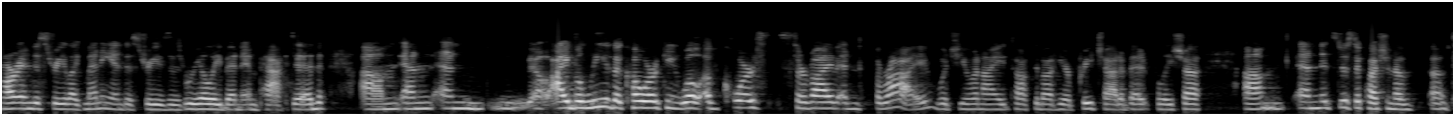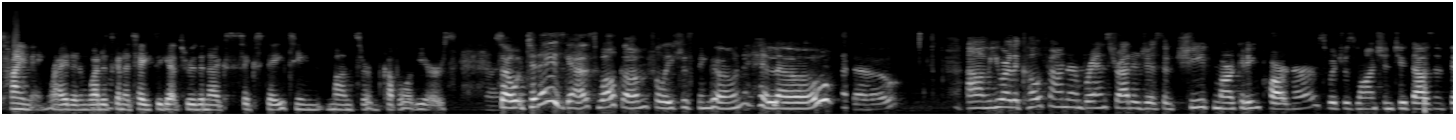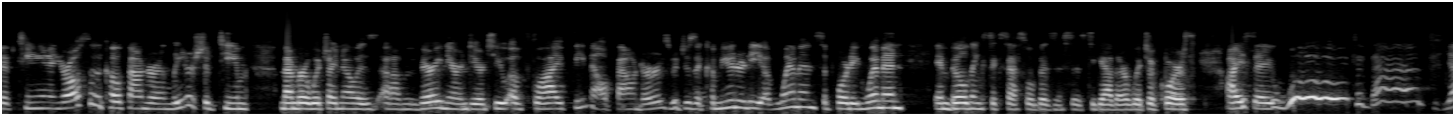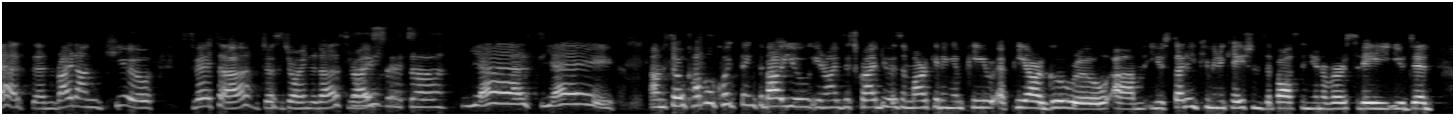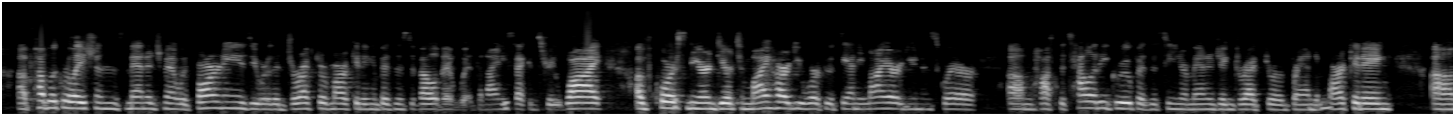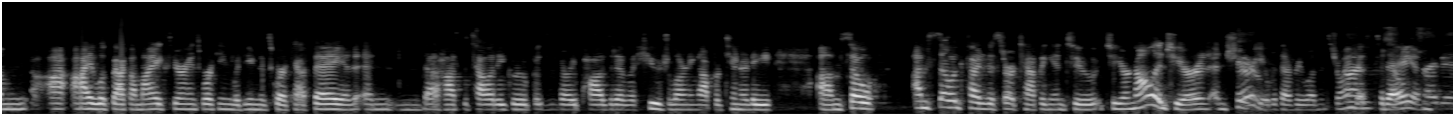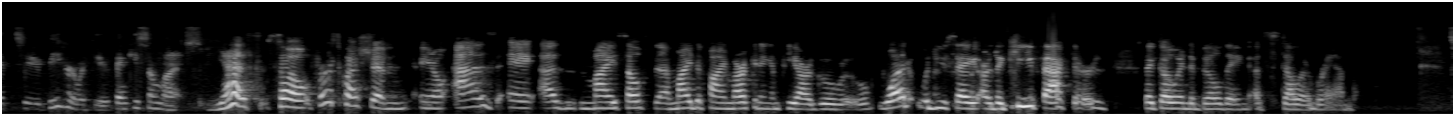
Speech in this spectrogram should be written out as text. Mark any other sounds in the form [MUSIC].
Our industry, like many industries, has really been impacted. Um, and and you know, I believe that co-working will, of course, survive and thrive, which you and I talked about here pre-chat a bit, Felicia. Um, and it's just a question of, of timing, right? And what it's going to take to get through the next six to 18 months or a couple of years. Right. So today's guest, welcome, Felicia Stingone. Hello. Hello. Um, you are the co-founder and brand strategist of Chief Marketing Partners, which was launched in 2015, and you're also the co-founder and leadership team member, which I know is um, very near and dear to you, of Fly Female Founders, which is a community of women supporting women in building successful businesses together, which of course I say, woo to that. Yes. And right on cue, Sveta just joined us, right? Hi, Sveta. Yes, yay. Um, so a couple of quick things about you. You know, I've described you as a marketing and P- a PR guru. Um, you studied communications at Boston University. You did uh, public relations management with Barney's. You were the director of marketing and business development with the 92nd Street Y. Of course, near and dear to my heart, you worked with Danny Meyer at Union Square um, Hospitality Group as a senior managing director of brand and marketing. Um, I, I, look back on my experience working with Union Square Cafe, and, and that hospitality group is very positive, a huge learning opportunity. Um, so I'm so excited to start tapping into to your knowledge here and, and share it with everyone that's joined I'm us today. I'm so excited and, to be here with you. Thank you so much. Yes. So first question, you know, as a as myself, my defined marketing and PR guru, what would you say are the key factors that go into building a stellar brand?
